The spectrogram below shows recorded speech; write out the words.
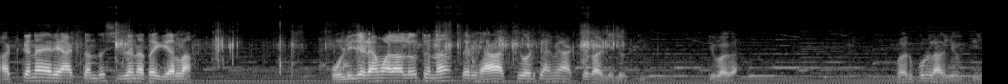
अटकन आहे रे अटकनचा सीझन आता गेला. होळीच्या टायमाला आलो होतो ना तर ह्या अटकीवरती आम्ही अटकं काढलेली होती. ही बघा. भरपूर लागली होती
